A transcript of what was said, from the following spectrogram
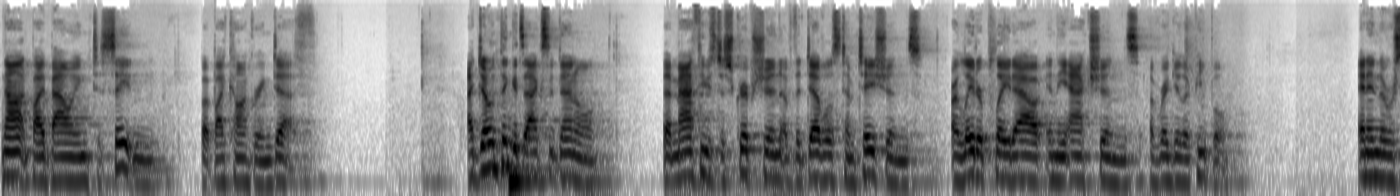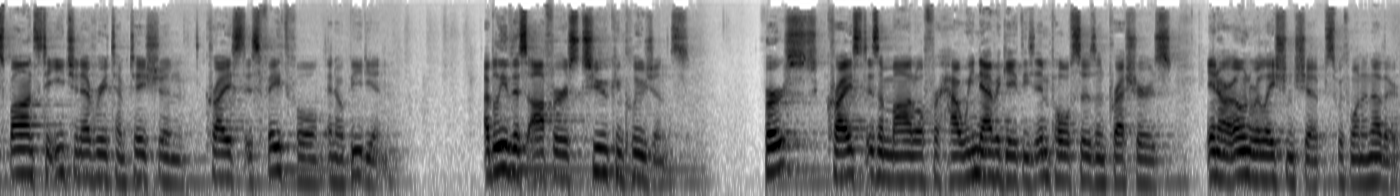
not by bowing to Satan, but by conquering death. I don't think it's accidental that Matthew's description of the devil's temptations are later played out in the actions of regular people. And in the response to each and every temptation, Christ is faithful and obedient. I believe this offers two conclusions. First, Christ is a model for how we navigate these impulses and pressures in our own relationships with one another.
